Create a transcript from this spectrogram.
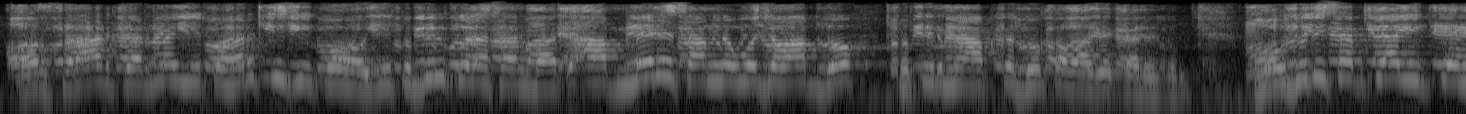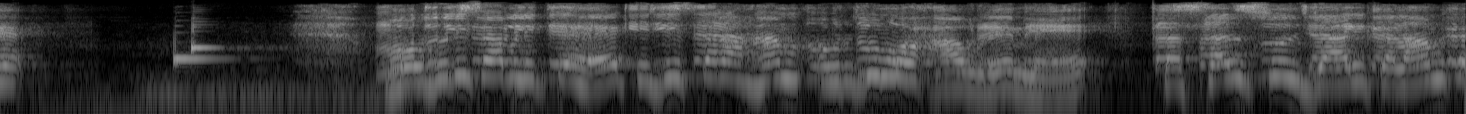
اور فراڈ کرنا، یہ تو ہر کسی کو، یہ تو بالکل آسان بات ہے۔ آپ میرے سامنے وہ جواب دو، تو پھر میں آپ کا دھوکہ واضح کر دوں مودودی صاحب کیا لکھتے ہیں؟ مودودی صاحب لکھتے ہیں کہ جس طرح ہم اردو محاورے میں تسلسل جاری، کلام کا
